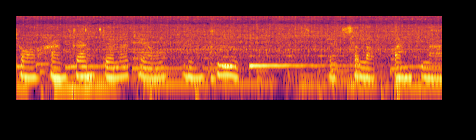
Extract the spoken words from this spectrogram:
จอห่างกันแต่ละแถวหนึ่งคืบ แบบสลับฟันปลา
